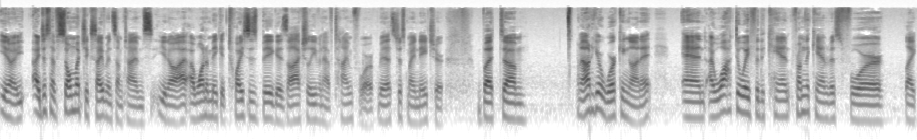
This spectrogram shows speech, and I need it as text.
you know, I just have so much excitement sometimes. You know, I, I want to make it twice as big as I'll actually even have time for. I mean, that's just my nature. But um, I'm out here working on it, and I walked away for the can from the canvas for like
